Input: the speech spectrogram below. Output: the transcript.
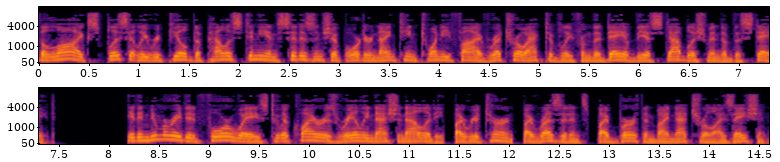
The law explicitly repealed the Palestinian Citizenship Order 1925 retroactively from the day of the establishment of the state. It enumerated four ways to acquire Israeli nationality, by return, by residence, by birth and by naturalization.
